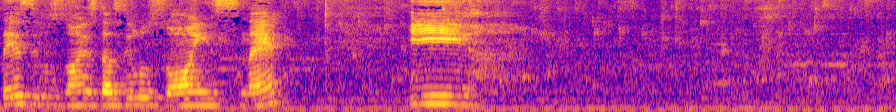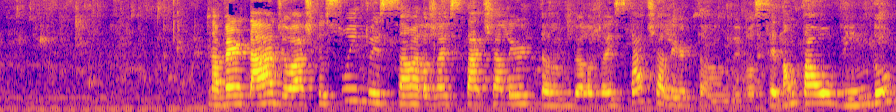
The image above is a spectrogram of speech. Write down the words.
desilusões, das ilusões, né? E Na verdade, eu acho que a sua intuição ela já está te alertando, ela já está te alertando e você não está ouvindo.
